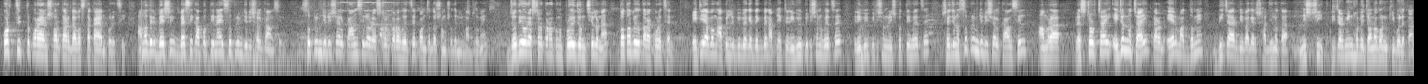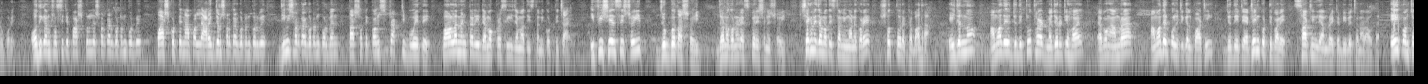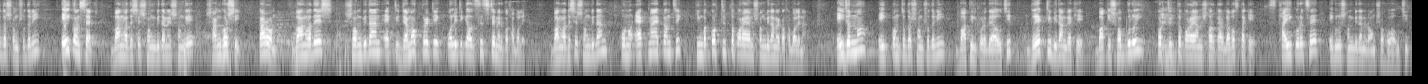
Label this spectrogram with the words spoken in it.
কর্তৃত্বপরায়ণ সরকার ব্যবস্থা কায়েম করেছি। আমাদের বেশি বেসিক আপত্তি নাই Supreme Judicial Council Supreme Judicial কাউন্সিলও restore করা হয়েছে পঞ্চদশ সংশোধনীর মাধ্যমে। যদিও রেস্টোর করার কোনো প্রয়োজন ছিল না, তথাপিও তারা করেছেন। এটি এবং আপিল বিভাগে দেখবেন আপনি একটি রিভিউ পিটিশন হয়েছে রিভিউ পিটিশন নিষ্পত্তি হয়েছে। সেই জন্য সুপ্রিম জুডিশিয়াল কাউন্সিল আমরা রেস্টোর চাই এই জন্য চাই, কারণ এর মাধ্যমে বিচার বিভাগের স্বাধীনতা নিশ্চিত। ডিটারমিন হবে জনগণ কি বলে তার উপরে। অধিকাংশ সিটে পাশ করলে সরকার গঠন করবে পাশ করতে না পারলে আরেকজন সরকার গঠন করবে। যিনি সরকার গঠন করবেন, তার সাথে কনস্ট্রাকটিভ ওয়েতে পার্লামেন্টারি ডেমোক্রেসি জামাত ইসলামী করতে চায়। ইফিসিয়েন্সির সহিত, যোগ্যতার সহিত। জনগণের অ্যাসপিরেশনের সহিত। সেখানে জামাত ইসলামী মনে করে সত্যর একটা বাধা। এই জন্য আমাদের যদি টু থার্ড মেজরিটি হয় এবং আমরা, আমাদের পলিটিক্যাল পার্টি যদি এটা অ্যাটেন্ড করতে পারে সার্টিনলি আমরা এটা বিবেচনার আওতায়। এই পঞ্চদশ সংশোধনী, এই কনসেপ্ট বাংলাদেশের সংবিধানের সঙ্গে সাংঘর্ষিক। কারণ বাংলাদেশ সংবিধান একটি ডেমোক্রেটিক পলিটিক্যাল সিস্টেমের কথা বলে। বাংলাদেশের সংবিধান কোনো একনায়কতান্ত্রিক কিংবা কর্তৃত্বপরায়ণ সংবিধানের কথা বলে না। এই জন্য এই পঞ্চদশ সংশোধনী বাতিল করে দেওয়া উচিত। দু একটি বিধান রেখে বাকি সবগুলোই কর্তৃত্বপরায়ণ সরকার ব্যবস্থাকে স্থায়ী করেছে। এগুলো সংবিধানের অংশ হওয়া উচিত।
